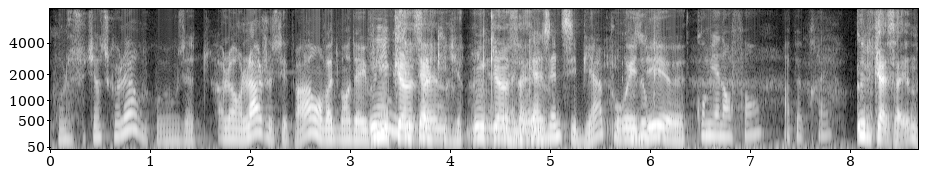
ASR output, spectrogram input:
Pour le soutien scolaire, vous êtes. Alors là, je sais pas, on va demander à Evelyne. Une quinzaine. qui dit. Une quinzaine. C'est bien pour Vous aider. euh, Combien d'enfants, à peu près? Une quinzaine.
